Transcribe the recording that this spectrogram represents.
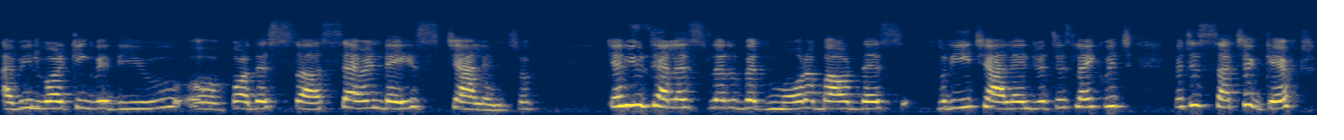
i've been working with you uh, for this uh, seven days challenge. So can you tell us a little bit more about this free challenge which is like which which is such a gift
